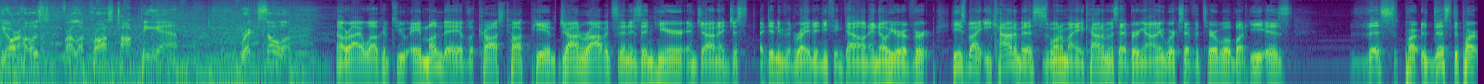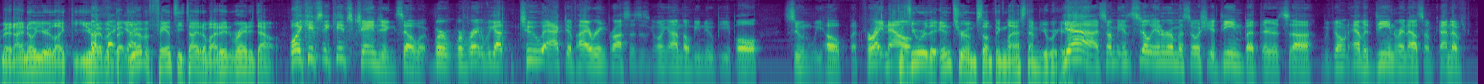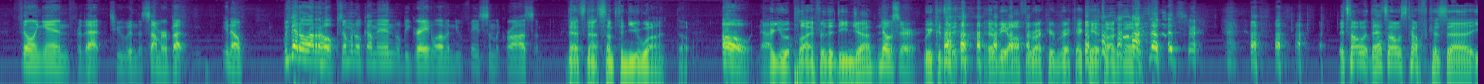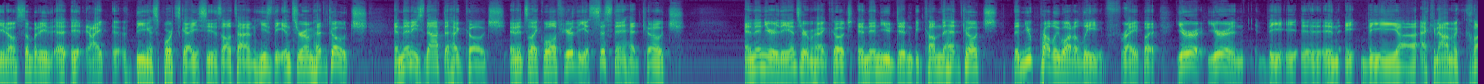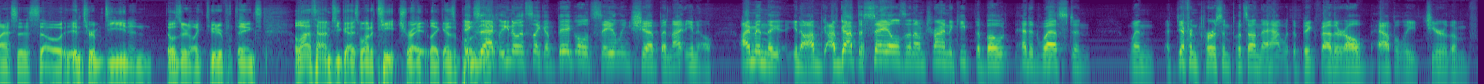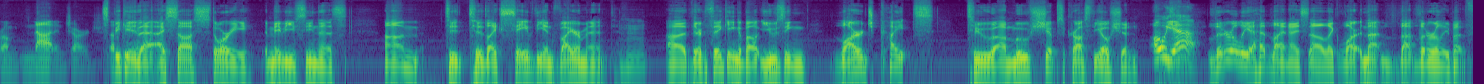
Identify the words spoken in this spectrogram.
your host for La Crosse Talk PM, Rick Solem. All right, welcome to a Monday of La Crosse Talk PM. John Robinson is in here, and John, I just I didn't even write anything down. I know you're a ver- he's my economist. He's one of my economists I bring on. He works at Viterbo, but he is this part this department. I know you're like you have a Yeah. you have a fancy title, but I didn't write it down. Well, it keeps it keeps changing. So we're we're right, we got two active hiring processes going on. There'll be new people soon, we hope. But for right now, Because you were the interim something last time you were here. yeah. So I'm still interim associate dean, but there's uh, we don't have a dean right now, so I'm kind of filling in for that too in the summer. But you know, we've got a lot of hope. Someone will come in. It'll be great. We'll have a new face in the cross. And That's not something you want, though. oh, uh, Are you applying for the dean job? No, sir. We could say that'd be off the record, Rick. I can't talk about it. no, that's right. It's all that's always tough because uh, you know somebody. uh, It, I being a sports guy, you see this all the time. He's the interim head coach, and then he's not the head coach, and it's like, well, if you're the assistant head coach, and then you're the interim head coach, and then you didn't become the head coach, then you probably want to leave, right? But you're you're in the in the uh, economic classes, so interim dean, and those are like two different things. A lot of times, you guys want to teach, right? Like as opposed Exactly. to You know, it's like a big old sailing ship, and I, you know, I'm in the, you know, I've, I've got the sails, and I'm trying to keep the boat headed west. And when a different person puts on the hat with the big feather, I'll happily cheer them from not in charge. Speaking of that, I saw a story, and maybe you've seen this. Um, to to like save the environment, Mm-hmm. uh, they're thinking about using large kites to uh, move ships across the ocean. oh yeah, Literally, a headline I saw, like lar- not not literally, but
